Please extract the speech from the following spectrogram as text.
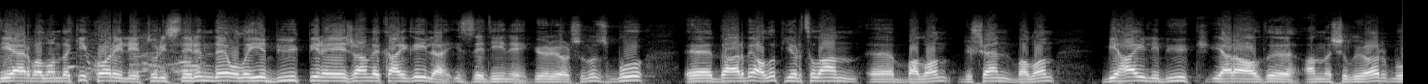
diğer balondaki Koreli turistlerin de olayı büyük bir heyecan ve kaygıyla izlediğini görüyorsunuz. Bu e, darbe alıp yırtılan e, balon, düşen balon bir hayli büyük yara aldığı anlaşılıyor. Bu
